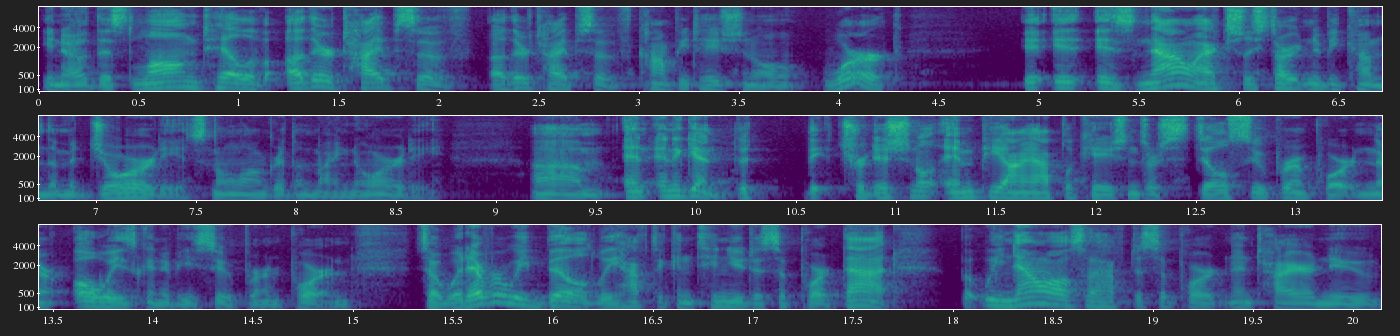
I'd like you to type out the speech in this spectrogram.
you know, this long tail of other types of other types of computational work is now actually starting to become the majority. It's no longer the minority. Um, and, and again, the, the traditional MPI applications are still super important. They're always going to be super important. So whatever we build, we have to continue to support that. But we now also have to support an entire new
